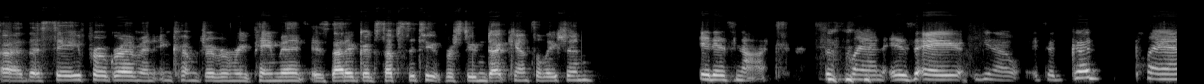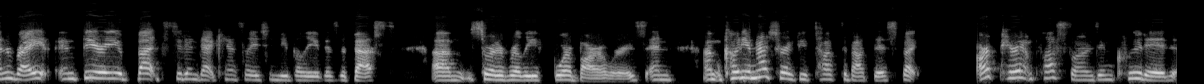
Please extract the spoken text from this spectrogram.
uh, the SAVE program and income driven repayment, is that a good substitute for student debt cancellation? It is not. The plan is a, you know, it's a good plan, right? In theory, but student debt cancellation, we believe, is the best um, sort of relief for borrowers. And um, Cody, I'm not sure if you talked about this, but are Parent Plus loans included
